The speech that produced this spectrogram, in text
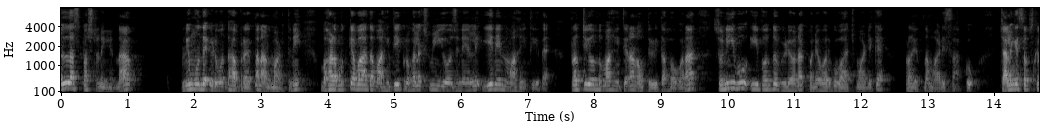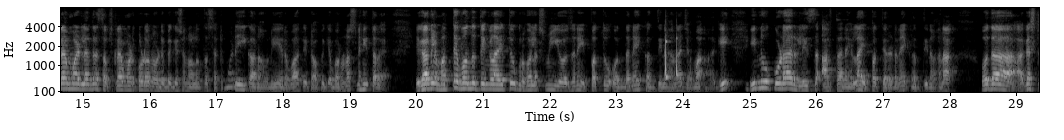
ಎಲ್ಲ ಸ್ಪಷ್ಟನೆಯನ್ನ ನಿಮ್ ಮುಂದೆ ಇಡುವಂತಹ ಪ್ರಯತ್ನ ನಾನು ಮಾಡ್ತೀನಿ. ಬಹಳ ಮುಖ್ಯವಾದ ಮಾಹಿತಿ ಗೃಹಲಕ್ಷ್ಮಿ ಯೋಜನೆಯಲ್ಲಿ ಏನೇನ್ ಮಾಹಿತಿ ಇದೆ? ಪ್ರತಿಯೊಂದು ಮಾಹಿತಿನ ನಾವು ತಿಳಿತಾ ಹೋಗೋಣ. ಸೊ ನೀವು ಈ ಒಂದು ವಿಡಿಯೋನ ಕೊನೆವರೆಗೂ ವಾಚ್ ಮಾಡ್ಲಿಕ್ಕೆ ಪ್ರಯತ್ನ ಮಾಡಿ ಸಾಕು. ಚಾನಲ್ಗೆ ಸಬ್ಸ್ಕ್ರೈಬ್ ಮಾಡಲಿ ಅಂದ್ರೆ ಸಬ್ಸ್ಕ್ರೈಬ್ ಮಾಡಿಕೊಡೋ ನೋಟಿಫಿಕೇಶನ್ ಆಲ್ ಅಂತ ಸೆಟ್ ಮಾಡಿ, ಈಗ ನಾವು ನೇರವಾಗಿ ಟಾಪಿಕ್ ಬರೋಣ ಸ್ನೇಹಿತರೆ. ಈಗಾಗಲೇ ಮತ್ತೆ ಒಂದು ತಿಂಗಳಾಯಿತು, ಗೃಹಲಕ್ಷ್ಮಿ ಯೋಜನೆ ಇಪ್ಪತ್ತು ಒಂದನೇ ಕಂತಿನ ಹಣ ಜಮಾ ಆಗಿ, ಇನ್ನೂ ಕೂಡ ರಿಲೀಸ್ ಆಗ್ತಾನೆ ಇಲ್ಲ, ಇಪ್ಪತ್ತೆರಡನೇ ಕಂತಿನ ಹಣ. ಹೋದ ಆಗಸ್ಟ್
